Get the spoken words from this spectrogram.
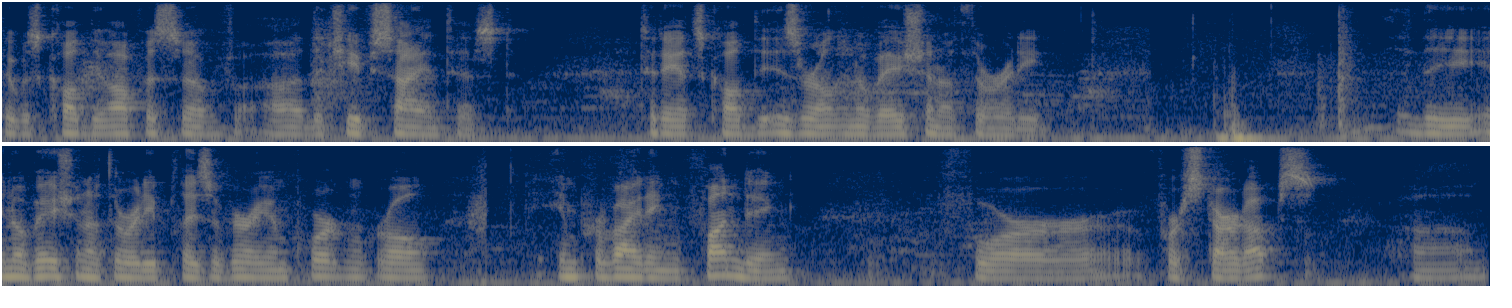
that was called the Office of uh, the Chief Scientist. Today it's called the Israel Innovation Authority. The Innovation Authority plays a very important role in providing funding for for startups um,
